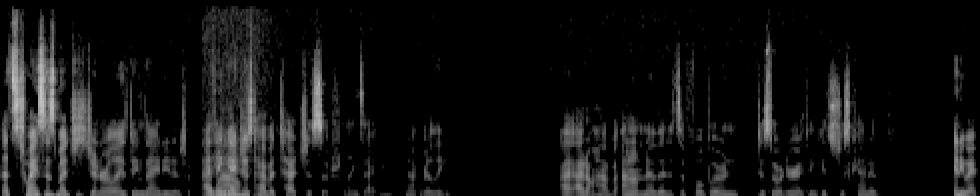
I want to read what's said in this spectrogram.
that's twice as much as generalized anxiety disorder i think i just have a touch of social anxiety not really I, I don't have i don't know that it's a full-blown disorder. I think it's just kind of anyway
